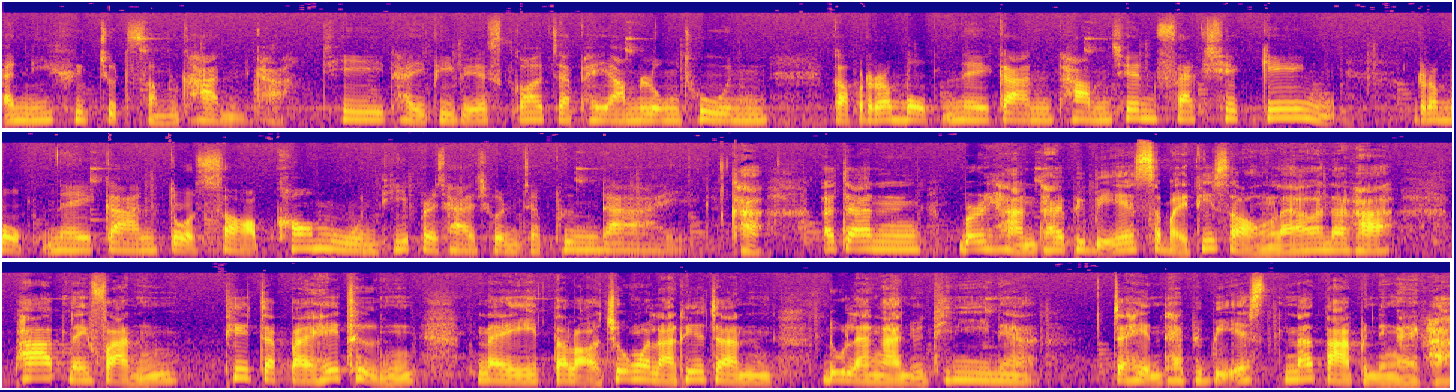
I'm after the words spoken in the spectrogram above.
อันนี้คือจุดสำคัญค่ะ ที่ไทย PBS ก็จะพยายามลงทุนกับระบบในการทำเช่น fact checking ระบบในการตรวจสอบข้อมูลที่ประชาชนจะพึ่งได้ค่ะ อาจารย์บริหารไทย PBS สมัยที่ 2 แล้วนะคะ ภาพในฝันที่จะไปให้ถึงในตลอดช่วงเวลาที่อาจารย์ดูแลงานอยู่ที่นี่เนี่ยจะเห็นไทย PBS หน้าตาเป็นยังไงคะ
